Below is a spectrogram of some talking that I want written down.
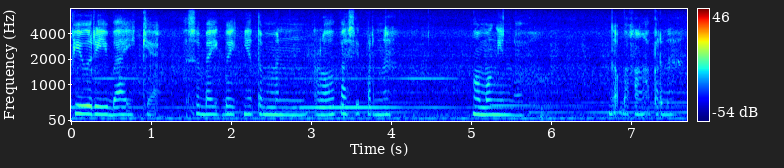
pure baik ya. Sebaik-baiknya temen lo pasti pernah ngomongin lo. Nggak bakal nggak pernah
